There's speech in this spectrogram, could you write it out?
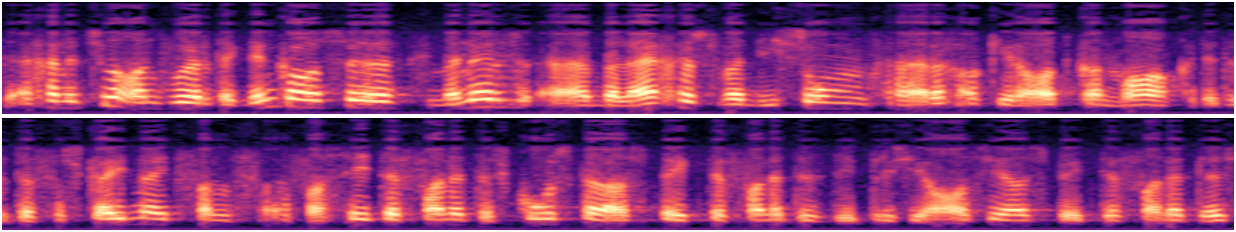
Ek gaan dit so antwoord. Ek dink daar's 'n uh, minder uh, beleggers wat die som reg akkuraat kan maak. Dit het 'n verskeidenheid van fasette van dit is koste aspekte, van dit is depresiasie aspekte, van dit is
